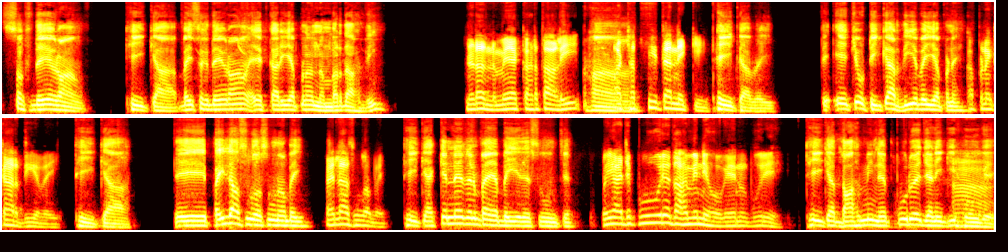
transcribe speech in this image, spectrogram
ਸੁਖਦੇਵ ਰਾਮ। ਠੀਕ ਆ। ਬਾਈ ਸੁਖਦੇਵ ਰਾਮ ਇੱਕ ਵਾਰੀ ਆਪਣਾ ਨੰਬਰ ਦੱਸ ਦੀ। 99148 ਹਾਂ। 38321 ਠੀਕ ਆ ਬਾਈ। ਤੇ ਇਹ ਝੋਟੀ ਘਰ ਦੀ ਹੈ ਬਾਈ ਆਪਣੇ? ਆਪਣੇ ਘਰ ਦੀ ਹੈ ਬਾਈ। ਠੀਕ ਆ। ਤੇ ਪਹਿਲਾ ਸੂਆ ਸੂਣਾ ਬਾਈ? ਪਹਿਲਾ ਸੂਆ ਬਾਈ। ਠੀਕ ਆ ਕਿੰਨੇ ਦਿਨ ਪਏ ਆ ਬਾਈ ਇਹਦੇ ਸੂਣ ਚ? ਬਈ ਅੱਜ ਪੂਰੇ 10 ਮਹੀਨੇ ਹੋ ਗਏ ਇਹਨੂੰ ਪੂਰੇ। ਠੀਕ ਆ 10 ਮਹੀਨੇ ਪੂਰੇ ਜਾਨੀ ਕੀ ਹੋ ਹਾਂ। ਗਏ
